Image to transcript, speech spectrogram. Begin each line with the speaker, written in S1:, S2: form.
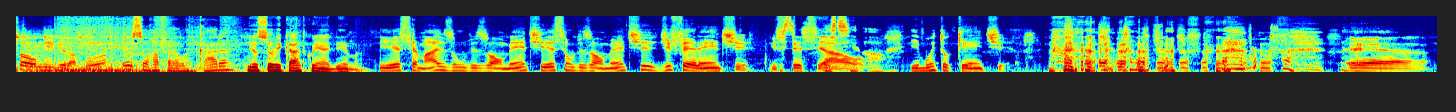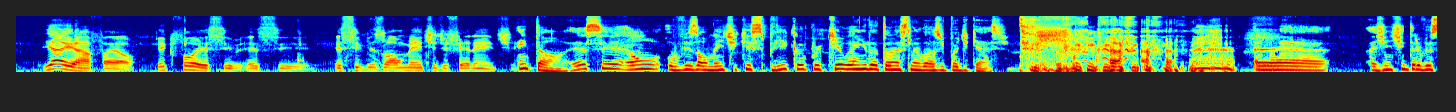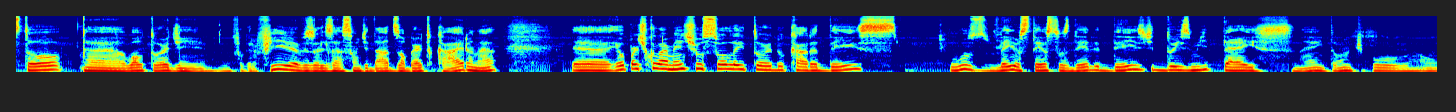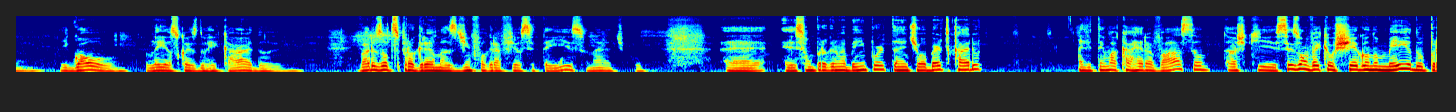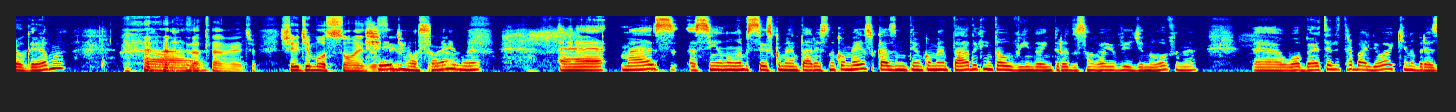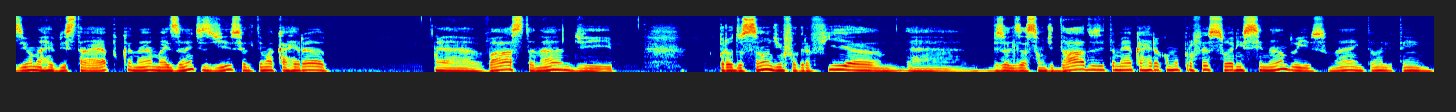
S1: sou Almir Mirabô.
S2: Eu sou Rafael Ancara.
S3: E eu sou Ricardo Cunha Lima.
S1: E esse é mais um Visualmente. Esse é um Visualmente diferente, especial, especial. e muito quente. é... E aí, Rafael? O que, que foi esse, esse, esse visualmente diferente?
S2: Então, esse é um, o visualmente que explica o porquê eu ainda tô nesse negócio de podcast. é, a gente entrevistou é, o autor de infografia, visualização de dados, Alberto Cairo, né? É, eu, particularmente, eu sou leitor do cara desde. Os, leio os textos dele desde 2010, né? Então, tipo, um, igual leio as coisas do Ricardo, vários outros programas de infografia eu citei isso, né? Tipo, é, esse é um programa bem importante. O Alberto Cairo ele tem uma carreira vasta. Eu acho que vocês vão ver que eu chego no meio do programa.
S3: Ah, Exatamente. Cheio de emoções.
S2: Cheio
S3: assim,
S2: de emoções, né? É, mas, assim, eu não lembro se vocês comentaram isso no começo. Caso não tenham comentado, quem está ouvindo a introdução vai ouvir de novo, né? É, o Alberto, ele trabalhou aqui no Brasil na revista Época, né? Mas antes disso, ele tem uma carreira é, vasta, né? De produção de infografia, é, visualização de dados e também a carreira como professor ensinando isso, né? Então ele tem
